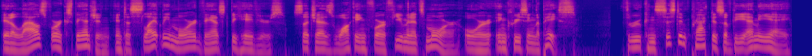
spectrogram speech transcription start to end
it allows for expansion into slightly more advanced behaviors, such as walking for a few minutes more or increasing the pace. Through consistent practice of the MEA,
